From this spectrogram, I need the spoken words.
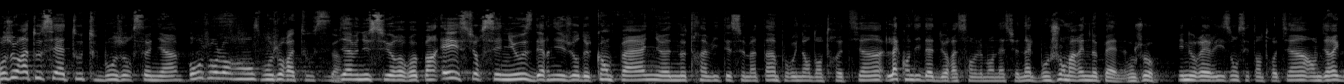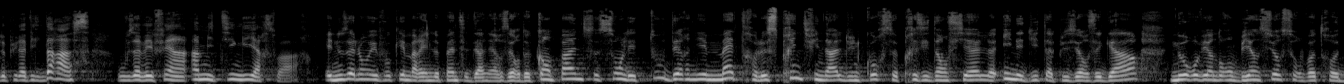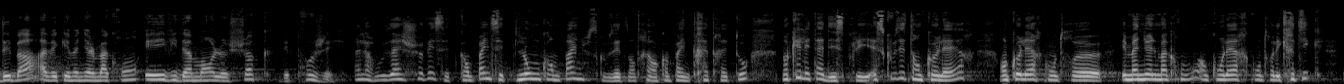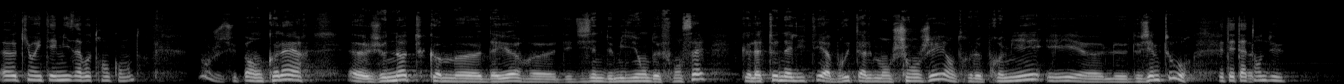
Bonjour à tous et à toutes. Bonjour Sonia. Bonjour Laurence. Bonjour à tous. Bienvenue sur Europe 1 et sur CNews. Dernier jour de campagne. Notre invité ce matin pour une heure d'entretien, la candidate du Rassemblement national. Bonjour Marine Le Pen. Bonjour. Et nous réalisons cet entretien en direct depuis la ville d'Arras où vous avez fait un, un meeting hier soir. Et nous allons évoquer Marine Le Pen ces dernières heures de campagne. Ce sont les tout derniers mètres, le sprint final d'une course présidentielle inédite à plusieurs égards. Nous reviendrons bien sûr sur votre débat avec Emmanuel Macron et évidemment le choc des projets. Alors vous achevez cette campagne, cette longue campagne, parce que vous êtes entré en campagne très très tôt. Dans quel état d'esprit? Est-ce que vous êtes en colère? En colère contre euh, Emmanuel Macron? En colère contre les critiques euh, qui ont été mises à votre encontre? Non, je ne suis pas en colère. Euh, je note, comme euh, d'ailleurs euh, des dizaines de millions de Français, que la tonalité a brutalement changé entre le premier et le deuxième tour. C'était attendu.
